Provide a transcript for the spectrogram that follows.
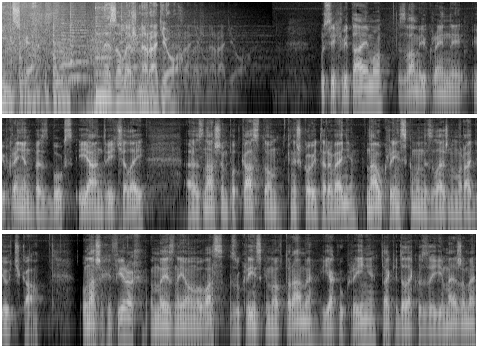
Українське незалежне радіо. Усіх вітаємо. З вами Ukrainian Best Books і я Андрій Чалей е, з нашим подкастом Книжкові теревені на українському незалежному радіо Чикаго. У наших ефірах ми знайомимо вас з українськими авторами як в Україні, так і далеко за її межами.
